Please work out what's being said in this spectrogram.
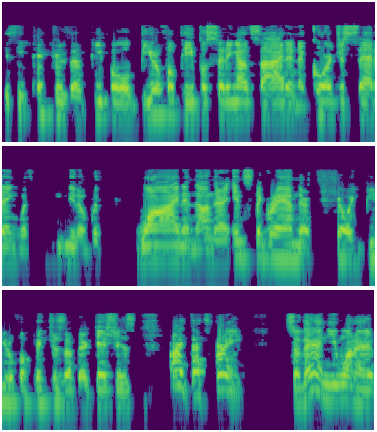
you see pictures of people, beautiful people sitting outside in a gorgeous setting with, you know, with wine and on their Instagram, they're showing beautiful pictures of their dishes. All right. That's great. So then you want to,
